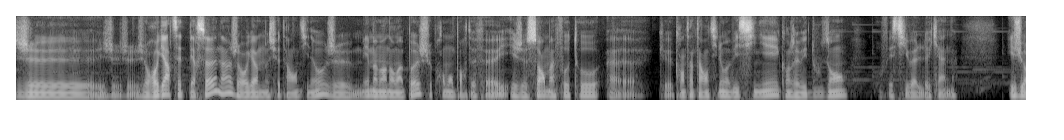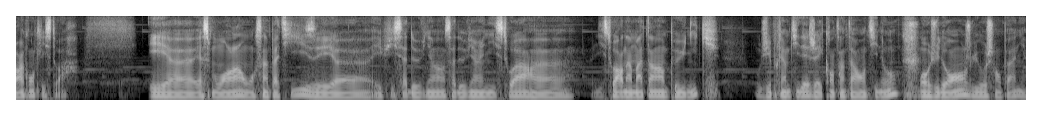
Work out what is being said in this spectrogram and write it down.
Je, je, regarde cette personne, hein, je regarde Monsieur Tarantino, je mets ma main dans ma poche, je prends mon portefeuille et je sors ma photo que Quentin Tarantino avait signée quand j'avais 12 ans au Festival de Cannes. Et je lui raconte l'histoire. Et, et à ce moment-là, on sympathise et, et puis ça devient, ça devient une histoire, l'histoire d'un matin un peu unique où j'ai pris un petit déj avec Quentin Tarantino, moi au jus d'orange, lui au champagne.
